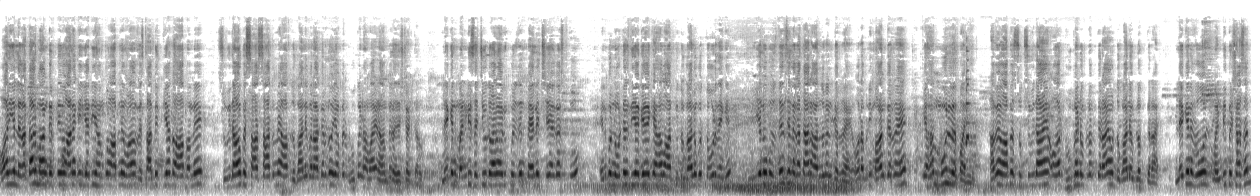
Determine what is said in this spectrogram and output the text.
और ये लगातार मांग करते हुए आ रहे हैं कि यदि हमको आपने वहाँ विस्थापित किया तो आप हमें सुविधाओं के साथ साथ में आप दुकानें बना कर दो या फिर भूखंड हमारे नाम पर रजिस्टर्ड करो। लेकिन मंडी सचिव द्वारा अभी कुछ दिन पहले 6 अगस्त को इनको नोटिस दिया गया कि हम आपकी दुकानों को तोड़ देंगे। ये लोग उस दिन से लगातार आंदोलन कर रहे हैं और अपनी मांग कर रहे हैं कि हम मूल व्यापारी हमें वहाँ पे सुख सुविधाएँ और भूखंड उपलब्ध कराएँ और दुकानें उपलब्ध कराएँ। लेकिन वो मंडी प्रशासन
